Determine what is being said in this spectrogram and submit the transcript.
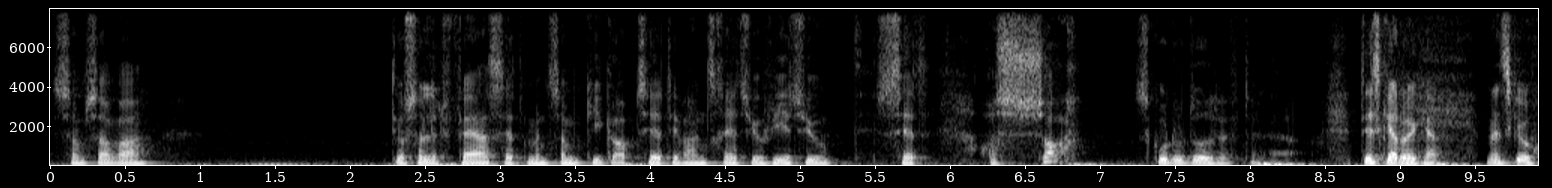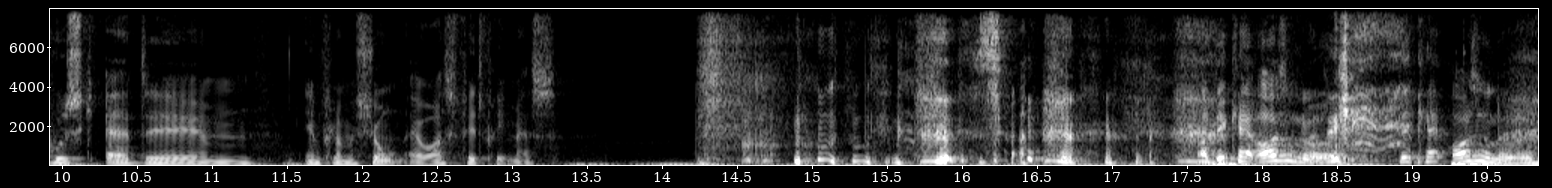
som så var, det var så lidt færre sæt, men som gik op til, at det var en 23-24 sæt. Og så skulle du dødløfte. Ja. Det skal du ikke have. Man skal jo huske, at øh, inflammation er jo også fedtfri masse. Og det kan også noget. Det kan også noget.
